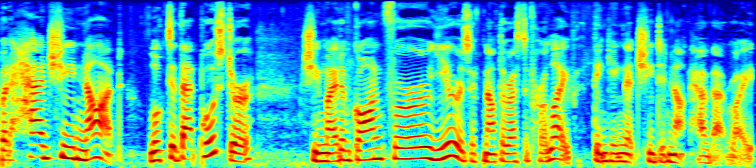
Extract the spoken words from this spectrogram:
But had she not looked at that poster, she might have gone for years, if not the rest of her life, thinking that she did not have that right.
